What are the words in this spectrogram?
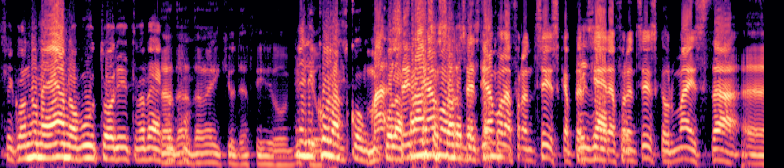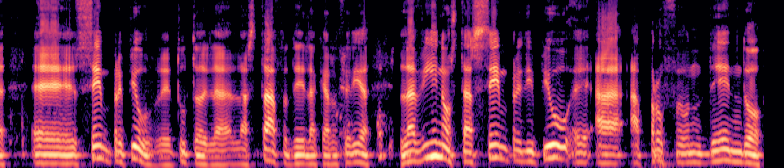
secondo me hanno avuto detto vabbè, Da- col- da- dovrei chiuderti E lì con la- con- Ma con la sentiamo, Francia sarebbe sentiamo stato- la Francesca perché Esatto. la Francesca ormai sta eh, eh, sempre più, eh, tutta la, la staff della carrozzeria Lavino sta sempre di più eh, a- approfondendo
